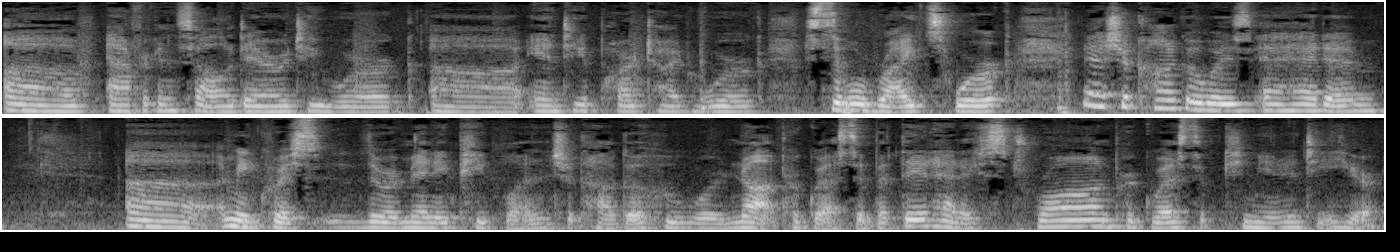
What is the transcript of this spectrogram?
of African solidarity work, uh, anti-apartheid work, civil rights work, you know, Chicago was had a uh, I mean, of course, there were many people in Chicago who were not progressive, but they had a strong progressive community here.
